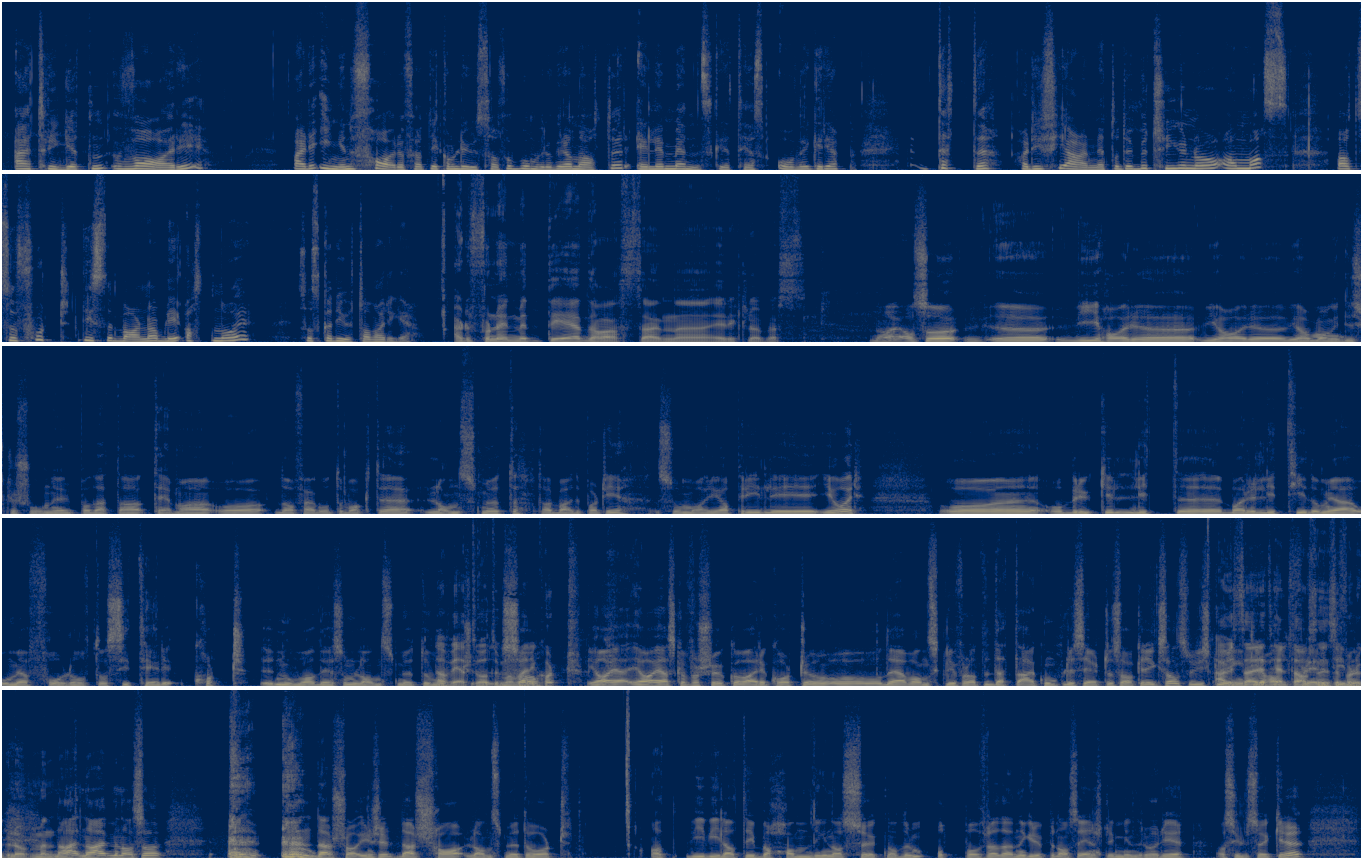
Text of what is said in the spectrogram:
Er tryggheten varig? Er det ingen fare for at de kan bli utsatt for bomber og granater eller menneskerettighetsovergrep? Dette har de fjernet. Og det betyr nå en masse at så fort disse barna blir 18 år, så skal de ut av Norge. Er du fornøyd med det da, Stein eh, Erik Løvøs? Nei, altså eh, vi har, eh, vi, har, vi har, mange diskusjoner på dette temaet. og Da får jeg gå tilbake til landsmøtet til Arbeiderpartiet, som var i april i, i år og, og bruke litt, uh, bare litt tid, om jeg, om jeg, får lov til å sitere kort noe av det som landsmøtet vårt sa. Da vet du at du må sa. være kort. Ja, ja, ja, jeg skal forsøke å være kort. Og, og det er vanskelig, for at dette er kompliserte saker. ikke sant? Så vi skulle ja, egentlig hatt flere timer. Men... Nei, nei, men altså der sa, Unnskyld. Der sa landsmøtet vårt at vi vil at i behandlingen av søknader om opphold fra denne gruppen, altså enslige mindreårige asylsøkere,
